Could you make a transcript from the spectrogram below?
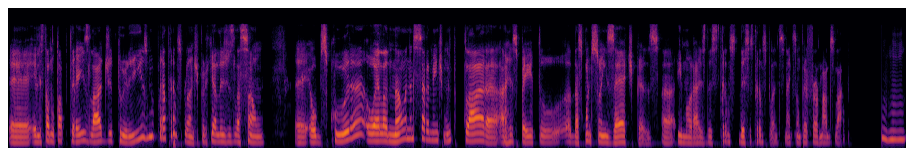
é, ele está no top 3 lá de turismo para transplante, porque a legislação é, é, obscura ou ela não é necessariamente muito clara a respeito ah, das condições éticas uh, e morais desses, trans, desses transplantes, né, que são performados lá. Uhum.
